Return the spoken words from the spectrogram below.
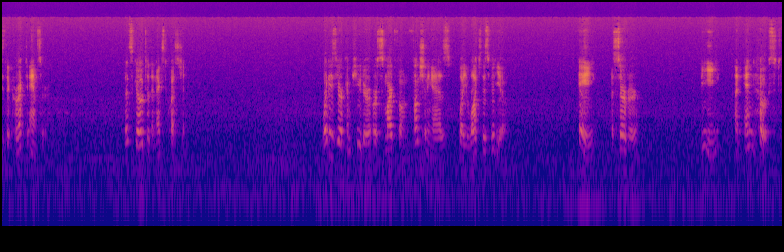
is the correct answer. Let's go to the next question. What is your computer or smartphone functioning as while you watch this video? A, a server, B, an end host,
